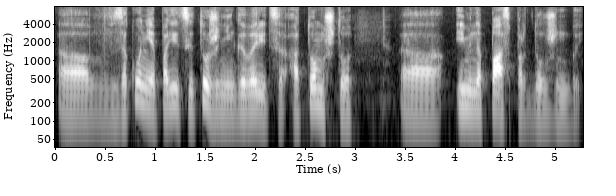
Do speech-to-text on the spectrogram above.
э, в законе о полиции тоже не говорится о том, что э, именно паспорт должен быть.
